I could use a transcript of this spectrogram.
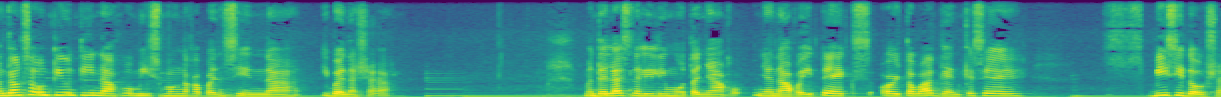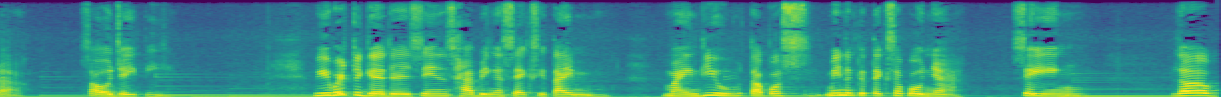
Hanggang sa unti-unti na ako mismong nakapansin na iba na siya. Madalas nalilimutan niya, ako, niya na ako i-text or tawagan kasi busy daw siya sa OJT. We were together since having a sexy time. Mind you, tapos may nagte-text sa phone niya saying, Love,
